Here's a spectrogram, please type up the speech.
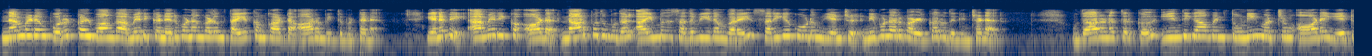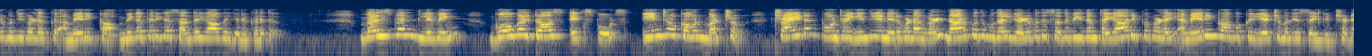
நம்மிடம் பொருட்கள் வாங்க அமெரிக்க நிறுவனங்களும் தயக்கம் காட்ட ஆரம்பித்துவிட்டன. எனவே அமெரிக்க ஆர்டர் நாற்பது முதல் ஐம்பது சதவீதம் வரை சரியக்கூடும் என்று நிபுணர்கள் கருதுகின்றனர். உதாரணத்திற்கு இந்தியாவின் துணி மற்றும் ஆடை ஏற்றுமதிகளுக்கு அமெரிக்கா மிகப்பெரிய சந்தையாக இருக்கிறது. வெல்ஸ்பன் லிவிங் கோகல் டாஸ் எக்ஸ்போர்ட்ஸ் இன்ட்ரோகவுன் மற்றும் ட்ரைடன் போன்ற இந்திய நிறுவனங்கள் நாற்பது முதல் எழுபது சதவீதம் தயாரிப்புகளை அமெரிக்காவுக்கு ஏற்றுமதி செய்கின்றன.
